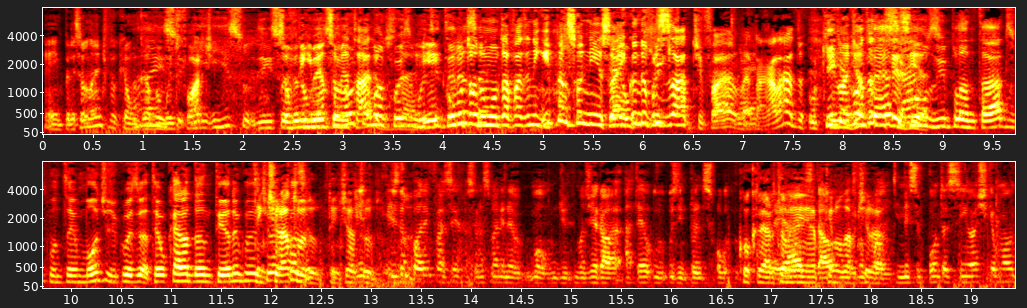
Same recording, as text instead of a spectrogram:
É impressionante, porque é um Ah, campo isso- muito forte. Isso, isso São pigmentos é metálicos. coisa né? muito E como todo mundo tá fazendo, ninguém pensou nisso. É, Aí quando eu precisar, te fala, vai tá ralado. O que, e que não adianta acontece com os implantados quando tem um monte de coisa? Até o cara da antena quando Tem que tirar tudo, tem que tirar Eles, tudo. eles não podem fazer ressonância magnética, bom, de modo geral, até o- os implantes co- Coclear também é tal, porque não dá pra tirar. E nesse ponto, assim, eu acho que é uma,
